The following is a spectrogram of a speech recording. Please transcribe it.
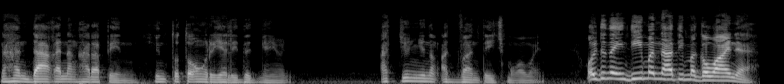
na handa ka nang harapin yung totoong realidad ngayon. At yun yun ang advantage mo, kawan. Although na hindi man natin magawa na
